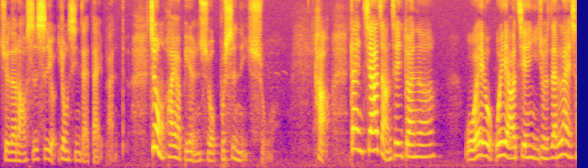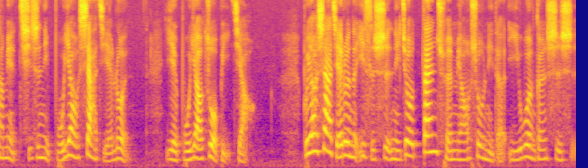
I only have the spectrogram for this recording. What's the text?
觉得老师是有用心在带班的。这种话要别人说，不是你说。好，但家长这一端呢，我也我也要建议，就是在 LINE 上面，其实你不要下结论，也不要做比较。不要下结论的意思是，你就单纯描述你的疑问跟事实，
